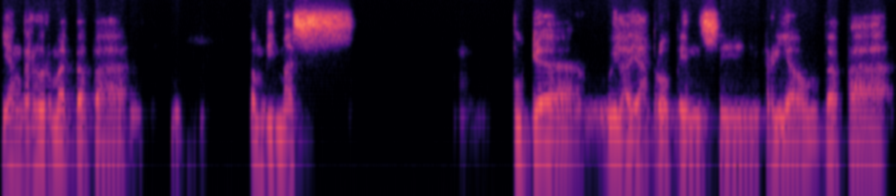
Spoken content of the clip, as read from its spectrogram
Yang terhormat Bapak Pembimas Buddha Wilayah Provinsi Riau, Bapak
